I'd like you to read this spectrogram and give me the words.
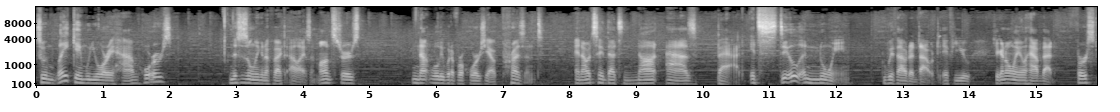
So in late game, when you already have horrors, this is only going to affect allies and monsters, not really whatever horrors you have present. And I would say that's not as bad. It's still annoying, without a doubt. If you you're gonna only have that first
